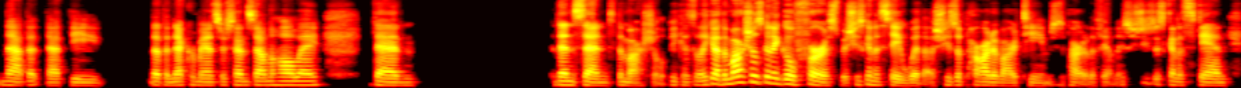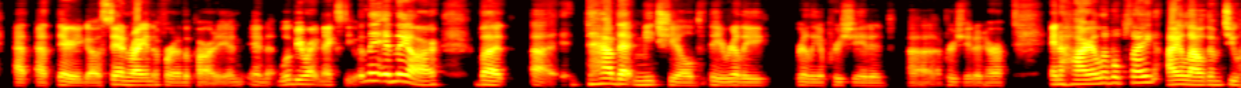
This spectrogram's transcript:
that that that the that the necromancer sends down the hallway than than send the marshal because they're like yeah the marshal's going to go first but she's going to stay with us she's a part of our team she's a part of the family so she's just going to stand at, at there you go stand right in the front of the party and and we'll be right next to you and they and they are but uh, to have that meat shield they really really appreciated uh, appreciated her. In higher level play, I allow them to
